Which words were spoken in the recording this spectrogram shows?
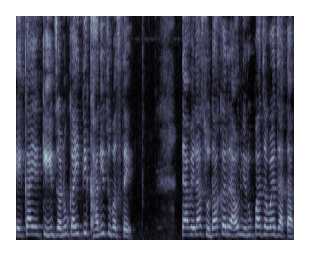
एकाएकी जणू काही ती खालीच बसते. त्यावेळेला सुधाकरराव निरूपाजवळ जातात.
